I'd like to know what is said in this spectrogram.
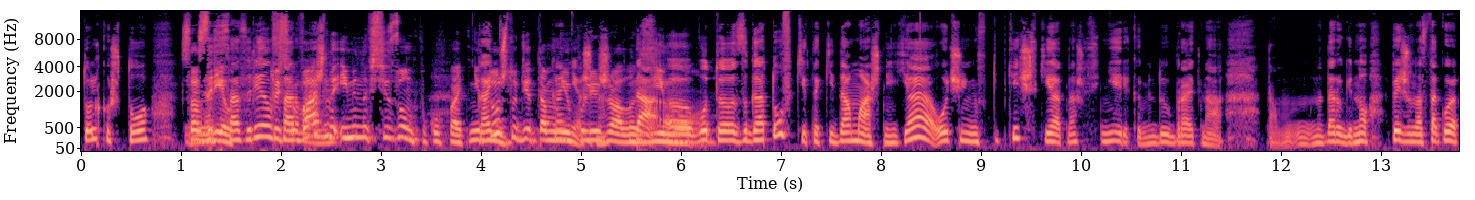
только что созрел. созрел То есть важно именно в сезон покупать, не конечно, то, что где-то там конечно. у нее полежало да, зиму. Э, вот э, заготовки такие домашние я очень скептически отношусь, не рекомендую брать на, там, на дороге. Но опять же у нас такое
